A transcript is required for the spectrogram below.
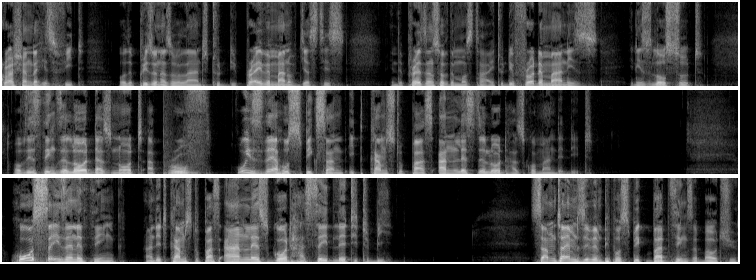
crush under his feet or the prisoners of the land, to deprive a man of justice in the presence of the Most High, to defraud a man is in his lawsuit. Of these things the Lord does not approve. Who is there who speaks and it comes to pass unless the Lord has commanded it? Who says anything and it comes to pass unless God has said, let it be? Sometimes even people speak bad things about you,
